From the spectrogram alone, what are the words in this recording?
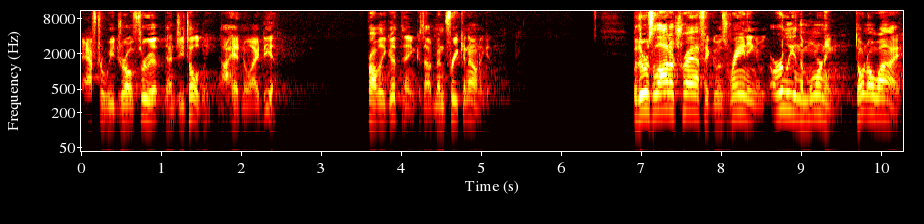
after we drove through it. Benji told me. I had no idea. Probably a good thing because I'd been freaking out again. But there was a lot of traffic. It was raining. It was early in the morning. Don't know why.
